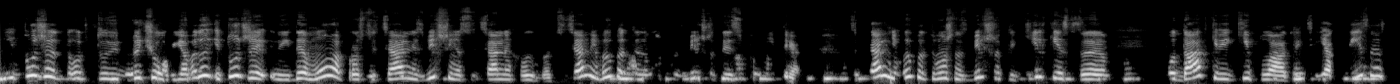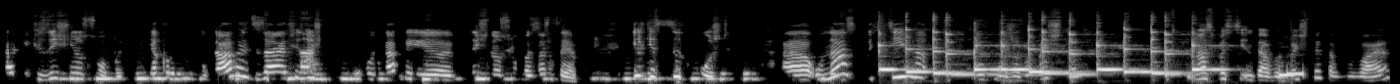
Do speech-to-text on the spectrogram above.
І тут же от, до чого я веду, і тут же йде мова про соціальне збільшення соціальних виплат. Соціальні виплати не можна збільшити з повітря. Соціальні виплати можна збільшити тільки з податків, які платить як бізнес, так і фізичні особи, як роботодавець за фізичну особу, так і е, фізична особа за себе. Тільки з цих коштів. А у нас постійно, о вибачте. У нас постійно, да, вибачте, так буває.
